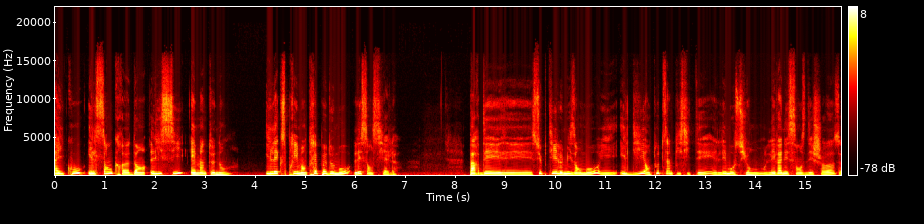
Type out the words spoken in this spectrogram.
haïku, il s'ancre dans l'ici et maintenant. Il exprime en très peu de mots l'essentiel par des subtiles mises en mots, il, dit en toute simplicité l'émotion, l'évanescence des choses,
